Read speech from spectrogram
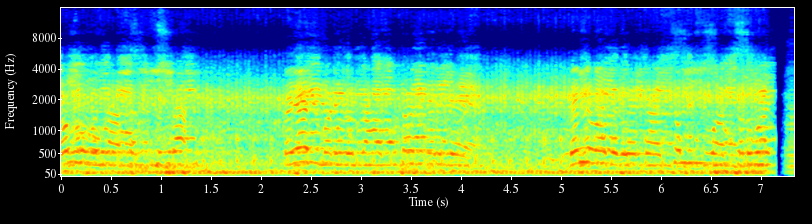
ಗೌರವವನ್ನು ಸಲ್ಲಿಸುತ್ತಾ ತಯಾರಿ ಮಾಡಿರುವಂತಹ ಪುಟಾಣಿಗಳಿಗೆ ಧನ್ಯವಾದಗಳನ್ನು ಸಲ್ಲಿಸುವ ಸಲುವಾಗಿ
